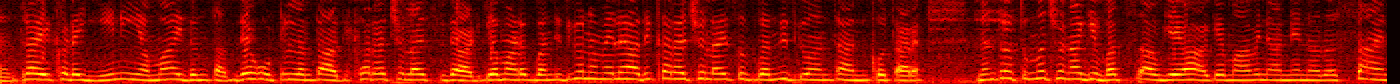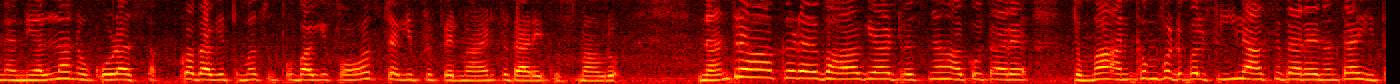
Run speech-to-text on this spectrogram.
ನಂತರ ಈ ಕಡೆ ಏನು ಅಮ್ಮ ಇದನ್ನು ತಂದೆ ಹೋಟೆಲ್ ಅಂತ ಅಧಿಕಾರ ಚಲಾಯಿಸ್ತಿದೆ, ಅಡುಗೆ ಮಾಡೋಕ್ಕೆ ಬಂದಿದ್ಯೋ, ನಮ್ಮ ಮೇಲೆ ಅಧಿಕಾರ ಚಲಾಯಿಸೋಕೆ ಬಂದಿದ್ಯೋ ಅಂತ ಅನ್ಕೋತಾರೆ. ನಂತರ ತುಂಬ ಚೆನ್ನಾಗಿ ವತ್ಸಾವ್ಗೆ ಹಾಗೆ ಮಾವಿನ ಹಣ್ಣಿನ ರಸಾಯನ ಎಲ್ಲನೂ ಕೂಡ ಸಕ್ಕದಾಗಿ ತುಂಬ ಸೂಪರ್ಬಾಗಿ ಫಾಸ್ಟಾಗಿ ಪ್ರಿಪೇರ್ ಮಾಡ್ತಿದ್ದಾರೆ ಕುಸುಮ ಅವರು. ನಂತರ ಆ ಕಡೆ ಭಾಗ್ಯ ಡ್ರೆಸ್ನ ಹಾಕೋತಾರೆ. ತುಂಬ ಅನ್ಕಂಫರ್ಟಬಲ್ ಫೀಲ್ ಆಗ್ತಿದ್ದಾರೆ. ನಂತರ ಹಿತ,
